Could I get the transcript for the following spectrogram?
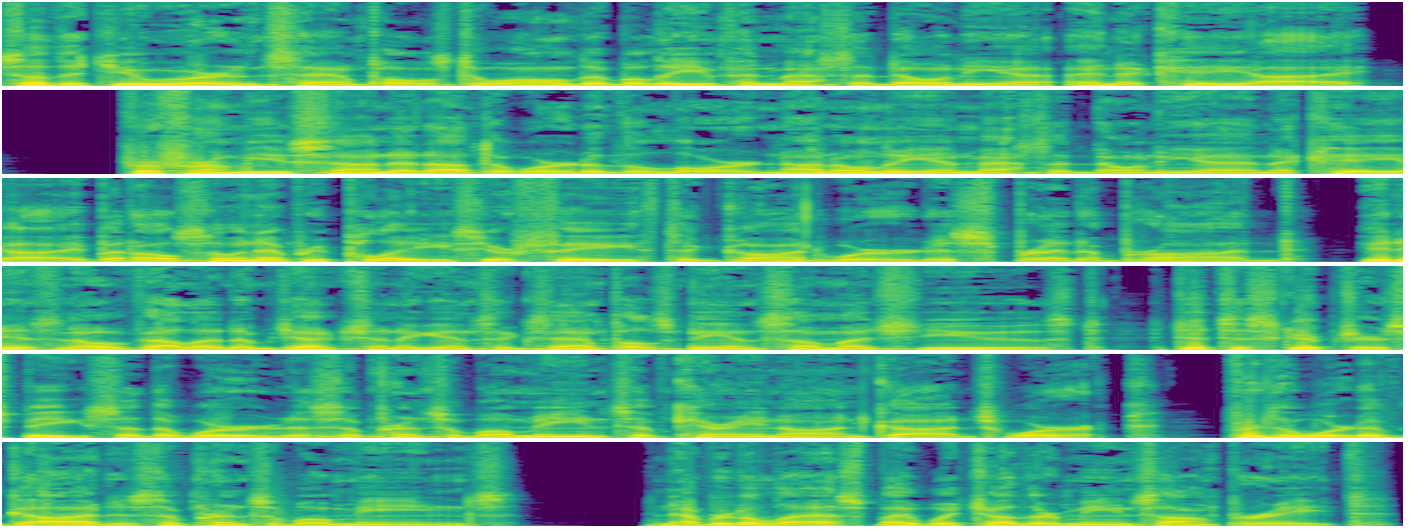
So that you were ensamples to all that believe in Macedonia and Achaia, for from you sounded out the word of the Lord, not only in Macedonia and Achaia, but also in every place your faith to Godward is spread abroad. It is no valid objection against examples being so much used, that the Scripture speaks of the Word as the principal means of carrying on God's work. For the Word of God is the principal means, nevertheless, by which other means operate,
